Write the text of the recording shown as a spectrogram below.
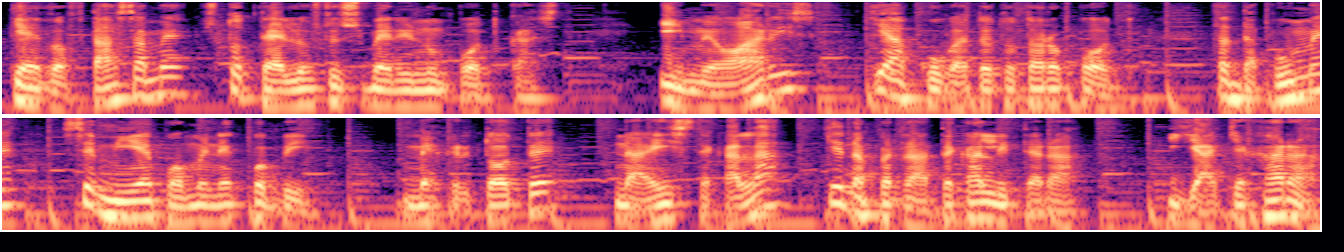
Και εδώ φτάσαμε στο τέλος του σημερινού podcast. Είμαι ο Άρης και ακούγατε το Ταροποντ. Θα τα πούμε σε μία επόμενη εκπομπή. Μέχρι τότε να είστε καλά και να περνάτε καλύτερα. Γεια και χαρά!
